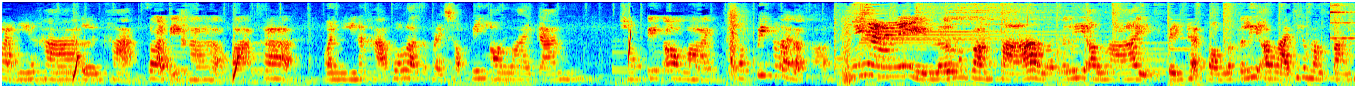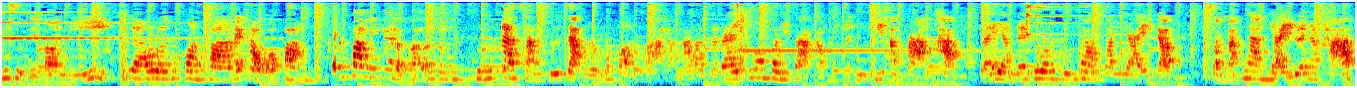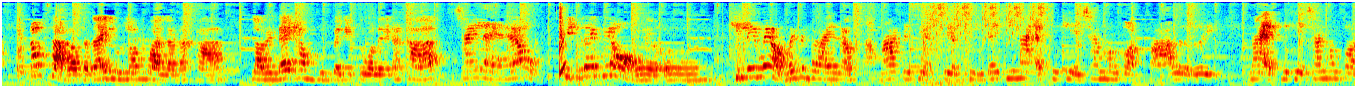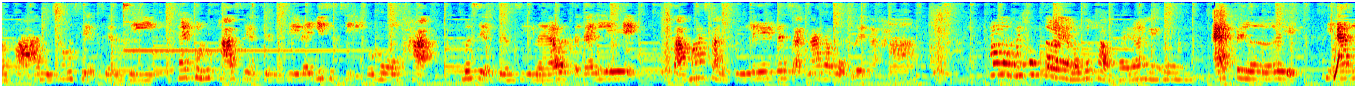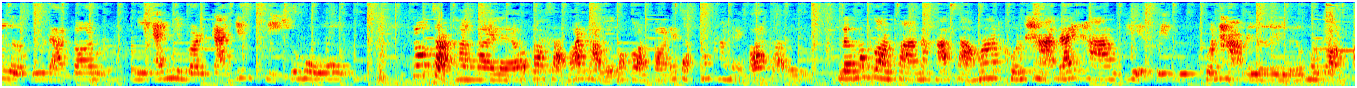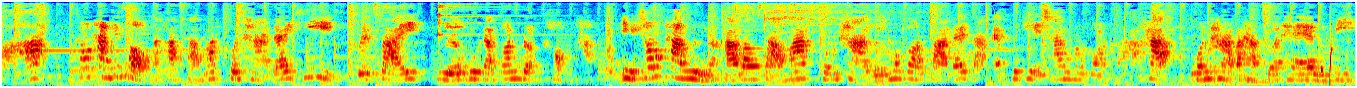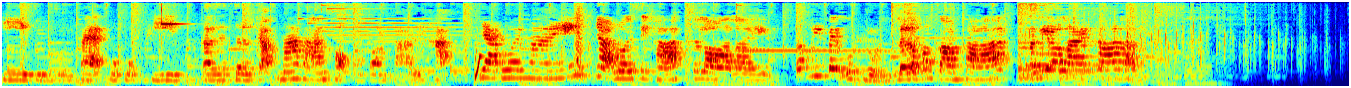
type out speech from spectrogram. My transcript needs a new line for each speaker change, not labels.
วัสดีค่ะเอิญค่ะ
สวัสดีค่ะฟ้าค่ะ
วันนี้นะคะ พวกเราจะไปช้อปปิ้งออนไลน์กัน
ช้อปปิ้งออนไลน์ช้อปปิ้งอะไรเหรอคะ
นี่ไง เลิฟมังกรฟ้าลอตเตอรี่ออนไลน์ เป็นแพลตฟอร์มลอตเตอรี่ออนไลน์ที่กำลังปังที่สุดในตอนนี้
แล้วเลยมังกรฟ้าได้ข่าวว่าปัง มันปังยังไงเหรอคะเออ
คุณทุกการสั่งซื้อจากเลิฟมังกรฟ้านะคะเราจะ ได้ร่วมบริจาคกับมูลนิธิต่างๆ ค่ะ และยังได้ร่วมลุ้นรางวัลใหญ่กับสำนักงานใหญ่ด้วยนะคะ
นอกจากเราจะได้ลุ้นรางวัลแล้วนะคะ เรายังได้ทำบุญไปในตัวเลยนะคะ
ใช่แล้ว
คิดเลขไม่ออกเลยอะเออ
คิดเลขไม่ออกไม่เป็นไร เราสามารถไปเสี่ยงเซียมซีได้ที่หน้าแอปพลิเคชันมังกรฟ้าเลย หน้าแอปพลิเคชันมังกรฟ้ามีช่องเสี่ยงเซียมซีให้คุณลูกค้าเสี่ยงเซียมซีได้ 24 ชั่วโมงค่ะ เมื่อเสี่ยงเซียมซีแล้วเราจะได้เลข สามารถสั่งซื้อเลขได้จากหน้าระบบเลยนะคะ
ถ้าเราไม่เข้าใจอะเราจะถามใครได้ไงเออ
แอดไปเลยที่แอดเลิฟบูดากอนมีแอดมินบริการ 24 ชั่วโมง
นอกจากทางไลน์แล้วเราสามารถหาเลยมังกรฟ้าได้จากช่องทางไหนบ้างคะเออ
เลิฟมังกรฟ้านะคะ สามารถค้นหาได้ทางเพจ Facebook ค้นหาไปเลยเลิฟมังกรฟ้า ช่องทางที่ 2 นะคะ สามารถค้นหาได้ที่เว็บไซต์ l o v e b u d a g o n c o m ค่ะ อีกช่องทางหนึ่งนะคะ เราสามารถค้นหาเลิฟมังกรฟ้าได้จากแอปพลิเคชันมังกรฟ้าค่ะ ค้นหารหัสตัวแทน BD 0 0 8 6 6 P เราจะเจอกับหน้าร้านของมังกรฟ้าเลยค่ะ อยากรวยไหม
อยากรวยสิคะ จะรออะไร ต้องรีบไปอุดหนุนเลิฟมังกรฟ้าแล้วเรียนออนไลน์ค่ะ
